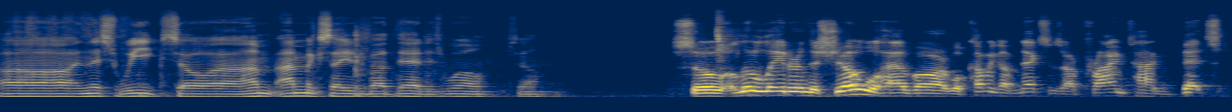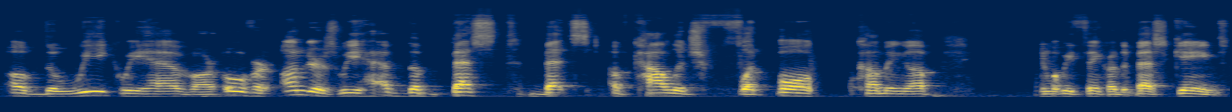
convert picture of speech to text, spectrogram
uh, and this week, so uh, I'm I'm excited about that as well. So So a little later in the show, we'll have our well coming up next is our primetime bets of the week. We have our over unders. We have the best bets of college football coming up and what we think are the best games.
